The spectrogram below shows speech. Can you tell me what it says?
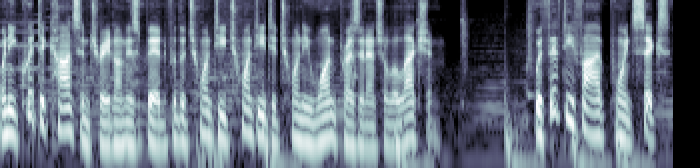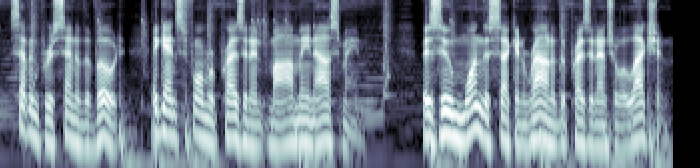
when he quit to concentrate on his bid for the 2020-21 presidential election. With 55.67% of the vote against former President Mohamed Ousmane, Bazoum won the second round of the presidential election.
